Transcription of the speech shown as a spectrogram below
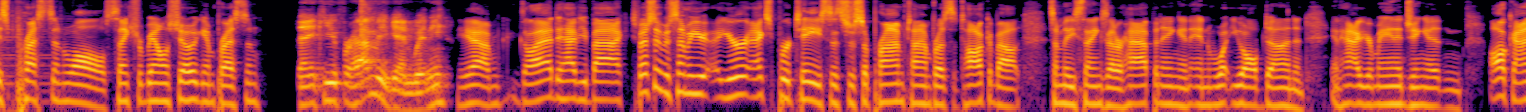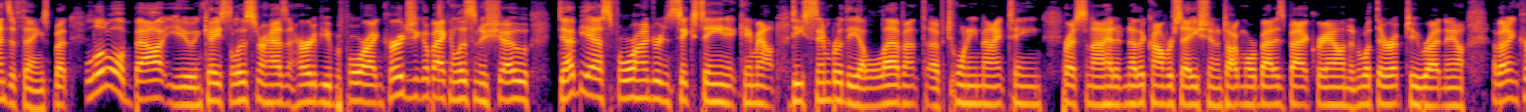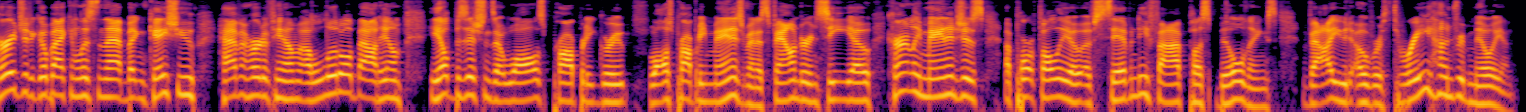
is Preston Walls. Thanks for being on the show again, Preston. Thank you for having me again, Whitney. Yeah, I'm glad to have you back, especially with some of your, your expertise. It's just a prime time for us to talk about some of these things that are happening and, and what you all have done and, and how you're managing it and all kinds of things. But a little about you, in case the listener hasn't heard of you before, I encourage you to go back and listen to show WS 416. It came out December the 11th of 2019. Preston and I had another conversation and talked more about his background and what they're up to right now. But I encourage you to go back and listen to that. But in case you have haven't heard of him, a little about him. He held positions at Walls Property Group, Walls Property Management as founder and CEO. Currently manages a portfolio of 75 plus buildings valued over 300 million.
